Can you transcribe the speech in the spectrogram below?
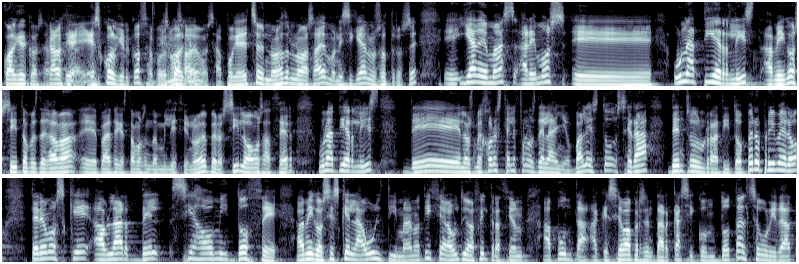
Cualquier cosa. Claro que es cualquier cosa, porque es no cualquier sabemos. cosa, porque de hecho nosotros no lo sabemos, ni siquiera nosotros. ¿eh? Eh, y además haremos eh, una tier list, amigos, sí, topes de gama, eh, parece que estamos en 2019, pero sí lo vamos a hacer, una tier list de los mejores teléfonos del año, ¿vale? Esto será dentro de un ratito, pero primero tenemos que hablar del Xiaomi 12. Amigos, si es que la última noticia, la última filtración apunta a que se va a presentar casi con total seguridad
